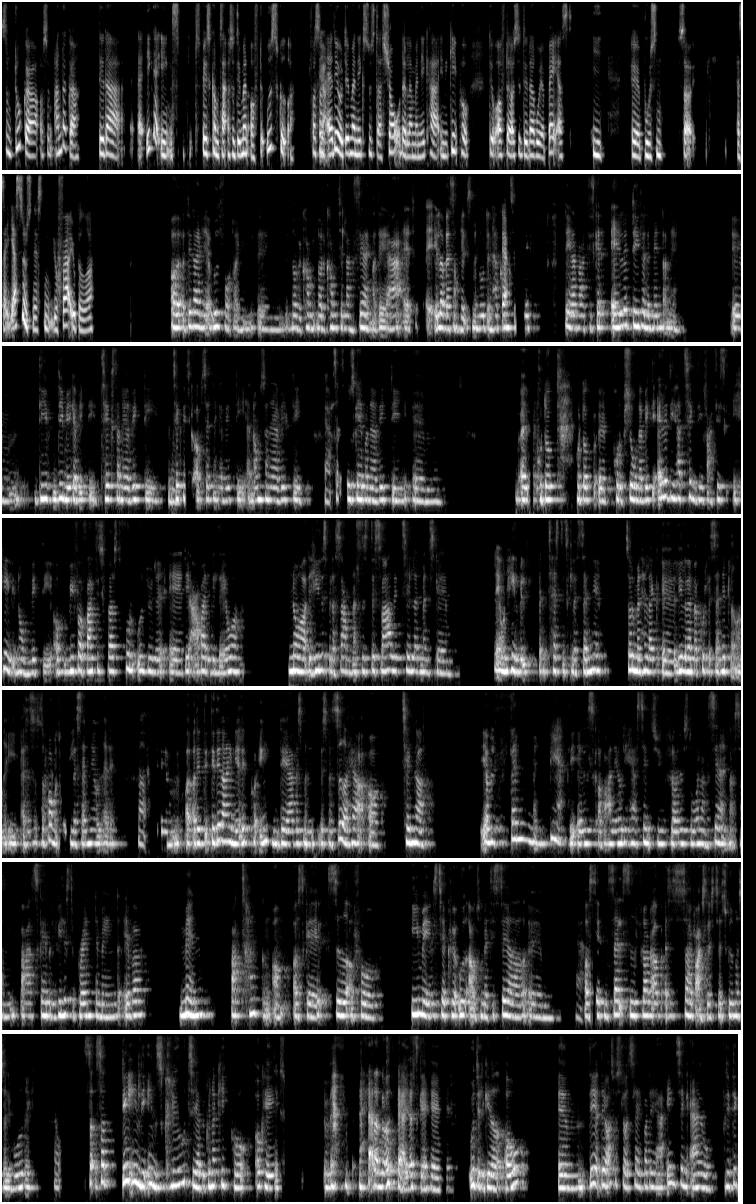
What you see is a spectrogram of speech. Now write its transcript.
som du gør, og som andre gør, det der er ikke er ens spidskompetence, altså det man ofte udskyder. For sådan ja. er det jo det, man ikke synes, der er sjovt, eller man ikke har energi på. Det er jo ofte også det, der ryger bagerst i øh, bussen. Så altså, jeg synes næsten, jo før, jo bedre. Og, og det, der egentlig er udfordringen, øh, når, vi kom, når det kommer til lanceringer, det er, at, eller hvad som helst, men nu den her kontekst, ja. det er faktisk, at alle delelementerne, øh, de, de er mega vigtige. Teksterne er vigtige, den mm. tekniske opsætning er vigtig, annoncerne er vigtige, ja. salgsbudskaberne er vigtige, øhm, øh, produkt, produkt, øh, produktion er vigtig. Alle de her ting, de er faktisk helt enormt vigtige, og vi får faktisk først fuld udbytte af det arbejde, vi laver, når det hele spiller sammen. Altså det, det svarer lidt til, at man skal lave en helt vildt fantastisk lasagne, så vil man heller ikke øh, lige lade være med at putte lasagnepladerne i. Altså så, så får man sgu lasagne ud af det. Nej. Øhm, og og det, det, det det, der egentlig er lidt pointen, det er, hvis man, hvis man sidder her og tænker, jeg vil fandme virkelig elske at bare lave de her sindssyge, flotte, store lanceringer, som bare skaber det vildeste brand demand ever. Men bare tanken om at skal sidde og få e-mails til at køre ud automatiseret, øhm, ja. og sætte en salgsside flot op, altså så har jeg faktisk lyst til at skyde mig selv i hovedet, ikke? Jo. Så, så det er egentlig ens clue til at begynde at kigge på, okay, er der noget her, jeg skal have uddelegeret, og øhm, det, det er også at slå et slag for, det er, en ting er jo, fordi det,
